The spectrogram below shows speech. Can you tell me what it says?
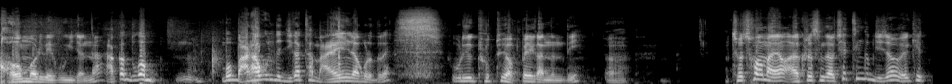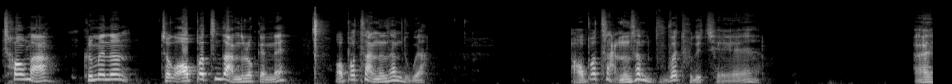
거은 머리 외국인이었나? 아까 누가 뭐 말하고 있는데 네가 다 마인이라고 그러더래? 우리 교토 역벨 갔는데. 어. 저 처음 와요? 아 그렇습니다. 채팅 금지죠? 왜 이렇게 처음 와? 그러면은 저거 업 버튼도 안 눌렀겠네? 업 버튼 안 누른 사람 누구야? 아, 업 버튼 안 누른 사람 누구야 도대체? 아이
